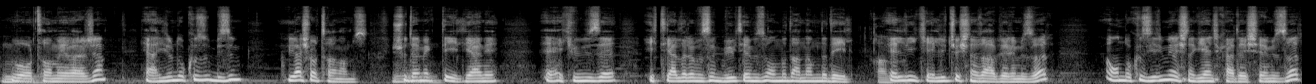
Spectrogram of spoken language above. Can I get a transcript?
Hmm. bu ortalamaya vereceğim. Yani 29 bizim yaş ortalamamız. Şu Hmm. demek değil. Yani e, ekibimizde ihtiyarlarımızın, büyüklerimizin olmadığı anlamında değil. Anladım. 52-53 yaşında da abilerimiz var. 19-20 yaşında genç kardeşlerimiz var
